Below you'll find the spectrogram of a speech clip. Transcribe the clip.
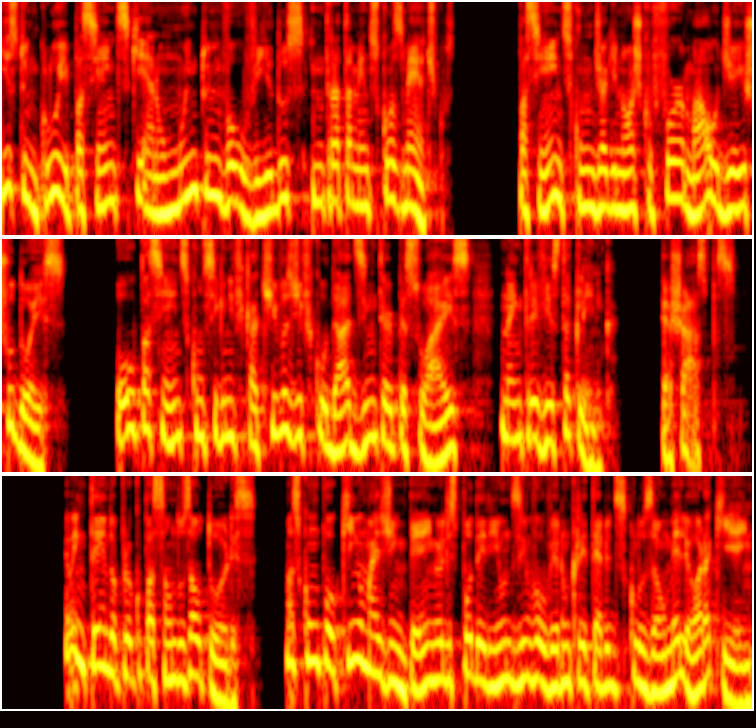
Isto inclui pacientes que eram muito envolvidos em tratamentos cosméticos, pacientes com um diagnóstico formal de eixo 2, ou pacientes com significativas dificuldades interpessoais na entrevista clínica. Fecha aspas. Eu entendo a preocupação dos autores, mas com um pouquinho mais de empenho, eles poderiam desenvolver um critério de exclusão melhor aqui, hein?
